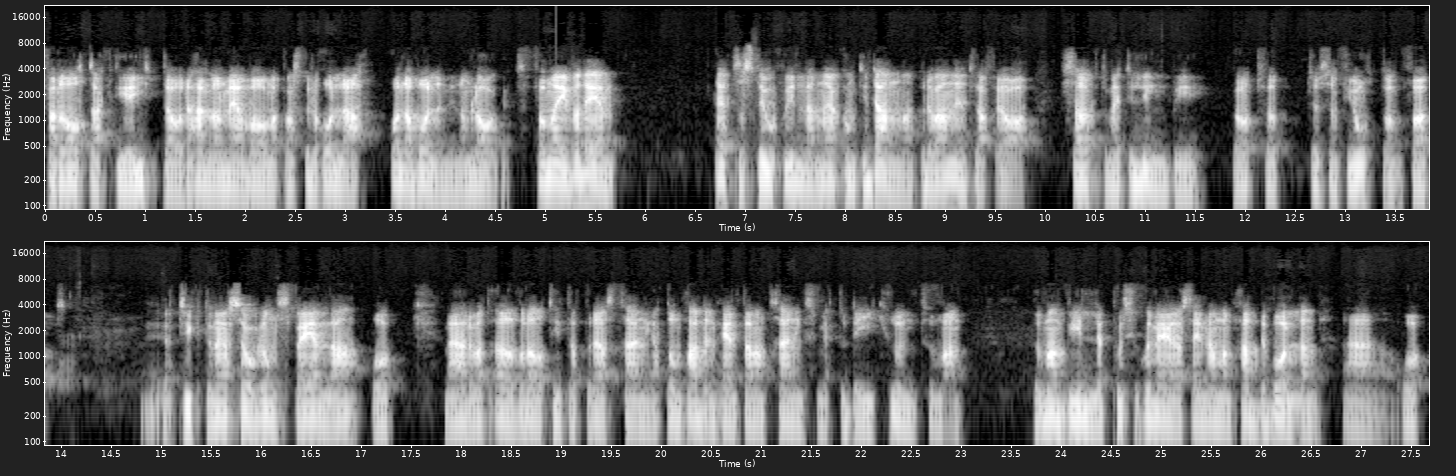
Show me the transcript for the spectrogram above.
kvadrataktig yta och det handlade mer bara om att man skulle hålla, hålla bollen inom laget. För mig var det rätt så stor skillnad när jag kom till Danmark och det var anledningen till varför jag sökte mig till Lyngby år 2014 för att jag tyckte när jag såg dem spela och när jag hade varit över där och tittat på deras träning att de hade en helt annan träningsmetodik runt hur man, hur man ville positionera sig när man hade bollen eh, och,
